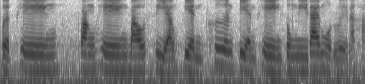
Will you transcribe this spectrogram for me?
เปิดเพลง ฟังเพลง เบาเสียง เปลี่ยนคลื่นเปลี่ยนเพลงตรงนี้ได้หมดเลยนะคะ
